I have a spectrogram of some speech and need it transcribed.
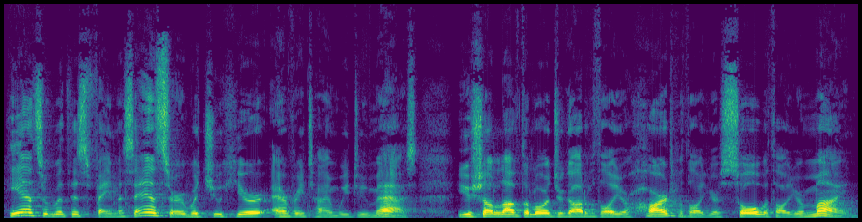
he answered with his famous answer, which you hear every time we do Mass. You shall love the Lord your God with all your heart, with all your soul, with all your mind.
